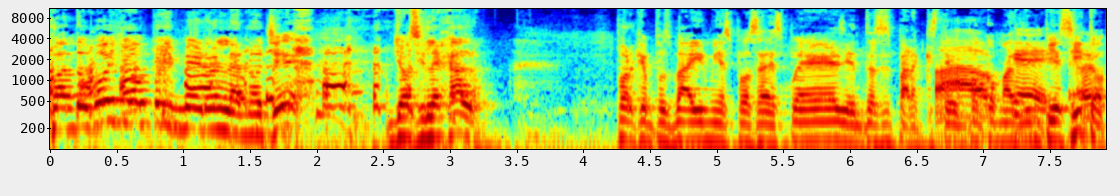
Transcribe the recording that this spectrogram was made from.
Cuando voy yo primero en la noche, yo sí le jalo. Porque pues va a ir mi esposa después y entonces para que esté Ah, un poco más limpiecito.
